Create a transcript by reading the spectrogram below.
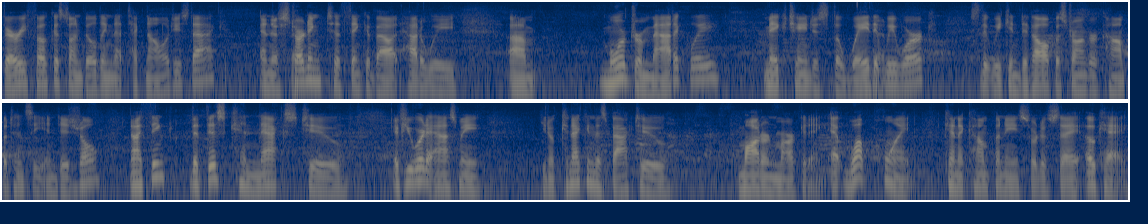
very focused on building that technology stack, and they're starting to think about how do we um, more dramatically make changes to the way that yeah. we work so that we can develop a stronger competency in digital. Now I think that this connects to, if you were to ask me, you know, connecting this back to modern marketing, at what point can a company sort of say, okay,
